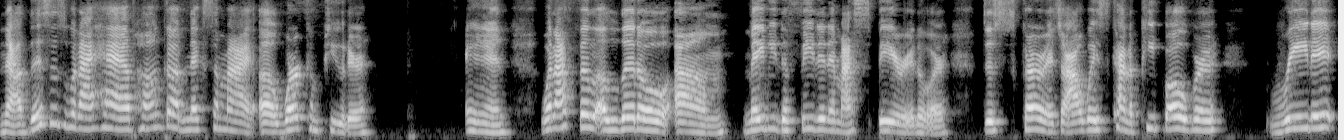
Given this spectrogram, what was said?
Now, this is what I have hung up next to my uh, work computer. And when I feel a little um maybe defeated in my spirit or discouraged, I always kind of peep over, read it,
